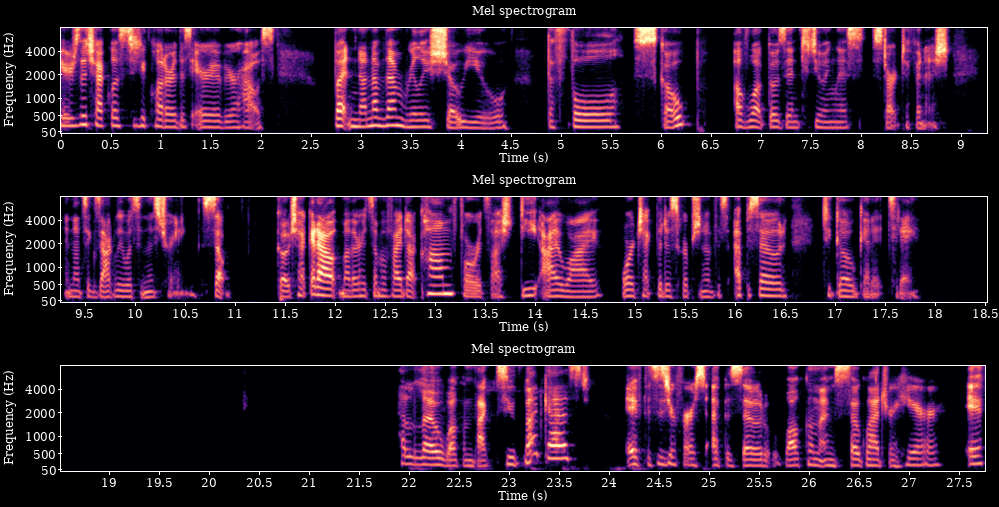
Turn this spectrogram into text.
here's the checklist to declutter this area of your house. But none of them really show you the full scope of what goes into doing this start to finish. And that's exactly what's in this training. So go check it out, motherhoodsimplified.com forward slash DIY, or check the description of this episode to go get it today. Hello, welcome back to the podcast. If this is your first episode, welcome. I'm so glad you're here. If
